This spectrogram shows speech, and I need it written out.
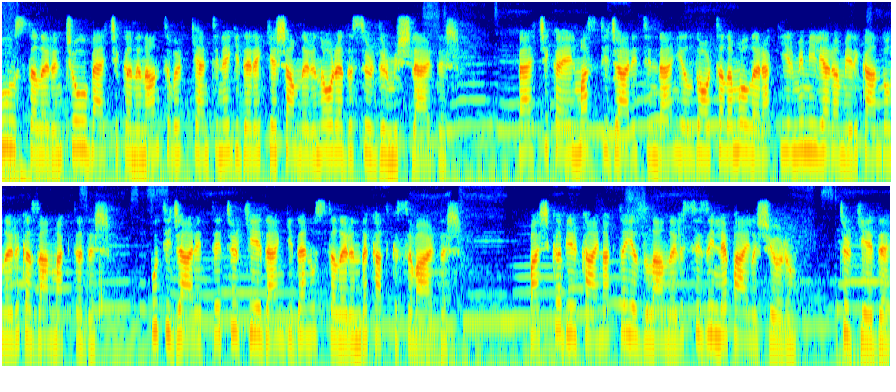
Bu ustaların çoğu Belçika'nın Antwerp kentine giderek yaşamlarını orada sürdürmüşlerdir. Belçika elmas ticaretinden yılda ortalama olarak 20 milyar Amerikan doları kazanmaktadır. Bu ticarette Türkiye'den giden ustaların da katkısı vardır. Başka bir kaynakta yazılanları sizinle paylaşıyorum. Türkiye'de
